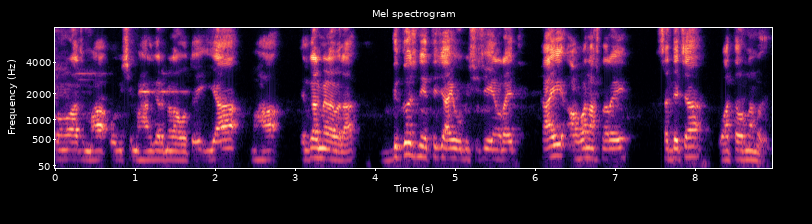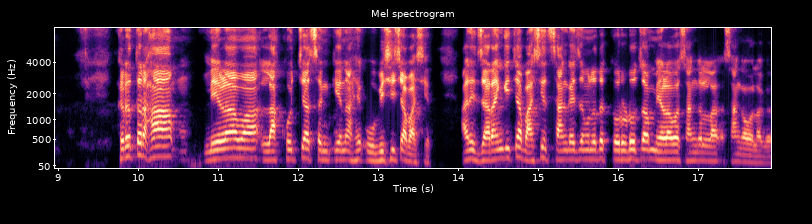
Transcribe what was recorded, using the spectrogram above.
उपक्रमावर आज महा ओबीसी महाएल्गार मेळावा होतोय. या महा एल्गार मेळाव्याला दिग्गज नेते जे आहे ओबीसीचे येणार आहेत. काय आव्हान असणार आहे सध्याच्या वातावरणामध्ये? खरं तर हा मेळावा लाखोच्या संख्येनं आहे ओबीसीच्या भाषेत. आणि जरांगीच्या भाषेत सांगायचं म्हणलं तर करोडोचा मेळावा सांगायला सांगावा लागेल.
